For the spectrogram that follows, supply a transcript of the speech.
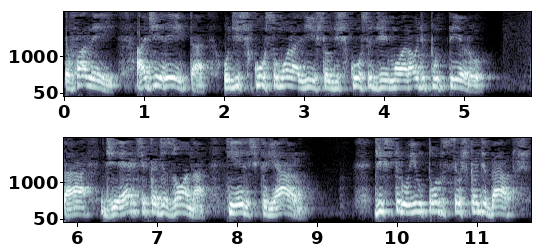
Eu falei, a direita, o discurso moralista, o discurso de moral de puteiro, tá? de ética de zona que eles criaram, destruiu todos os seus candidatos.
